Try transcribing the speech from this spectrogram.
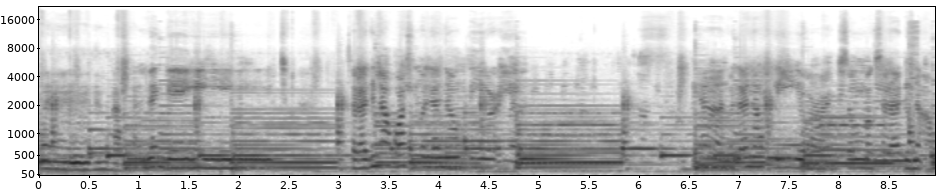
aking bakal na gate. Sarado na ako kasi wala ng player. Ayan. Ayan, wala ng player. So, magsarado na ako.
